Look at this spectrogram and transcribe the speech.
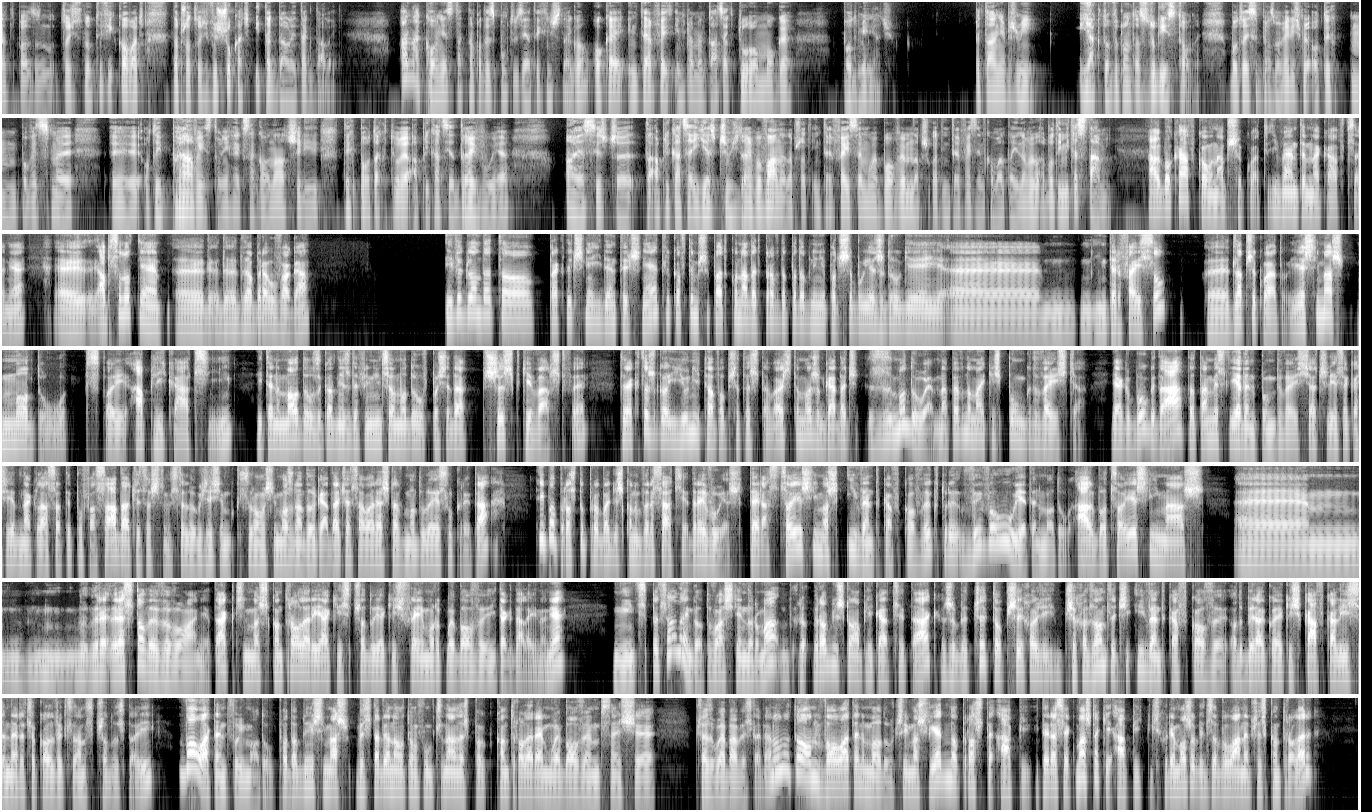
coś znotyfikować, na przykład coś wyszukać i tak dalej, i tak dalej. A na koniec, tak naprawdę z punktu widzenia technicznego, ok, interfejs, implementacja, którą mogę podmieniać. Pytanie brzmi, jak to wygląda z drugiej strony? Bo tutaj sobie rozmawialiśmy o tych, mm, powiedzmy, y, o tej prawej stronie heksagona, czyli tych portach, które aplikacja drive'uje, a jest jeszcze, ta aplikacja jest czymś drive'owana, na przykład interfejsem webowym, na przykład interfejsem command line'owym, albo tymi testami. Albo kawką na przykład, eventem na kawce, nie? E, absolutnie e, dobra uwaga. I wygląda to praktycznie identycznie, tylko w tym przypadku nawet prawdopodobnie nie potrzebujesz drugiej e, interfejsu. E, dla przykładu, jeśli masz moduł w swojej aplikacji i ten moduł zgodnie z definicją modułów posiada wszystkie warstwy, to jak chcesz go unitowo przetestować, to możesz gadać z modułem. Na pewno ma jakiś punkt wejścia. Jak Bóg da, to tam jest jeden punkt wejścia, czyli jest jakaś jedna klasa typu fasada, czy coś w tym stylu, gdzie się, którą się można dogadać, a cała reszta w module jest ukryta i po prostu prowadzisz konwersację, drive'ujesz. Teraz, co jeśli masz event kawkowy, który wywołuje ten moduł? Albo co jeśli masz restowe wywołanie, tak? Czyli masz kontroler jakiś z przodu, jakiś framework webowy i tak dalej, no nie? Nic specjalnego, to właśnie norma- robisz tą aplikację tak, żeby czy to przychodzi, przychodzący ci event kawkowy odbiera jako jakiś kawka, listener, cokolwiek, co tam z przodu stoi, woła ten twój moduł. Podobnie jeśli masz wystawioną tą funkcjonalność kontrolerem webowym, w sensie przez weba wystawioną, no to on woła ten moduł, czyli masz jedno proste API. I. Teraz jak masz takie API, które może być zawołane przez kontroler,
